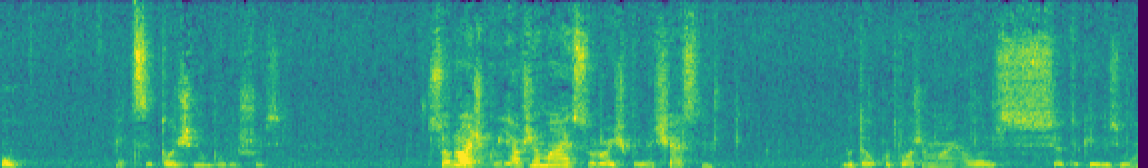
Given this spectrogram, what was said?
О, піці точно буде щось. Сорочку, я вже маю сорочку, нечесно. Бутилку теж маю, але все-таки візьму.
